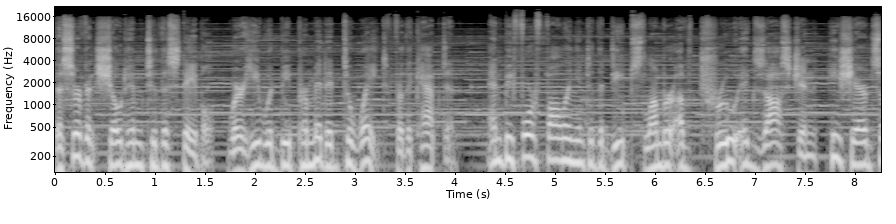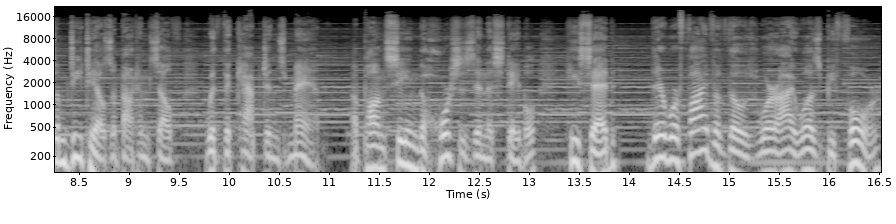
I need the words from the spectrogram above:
The servant showed him to the stable, where he would be permitted to wait for the captain. And before falling into the deep slumber of true exhaustion, he shared some details about himself with the captain's man. Upon seeing the horses in the stable, he said, There were five of those where I was before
